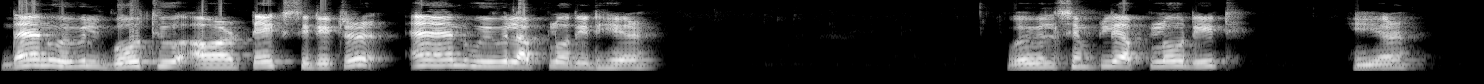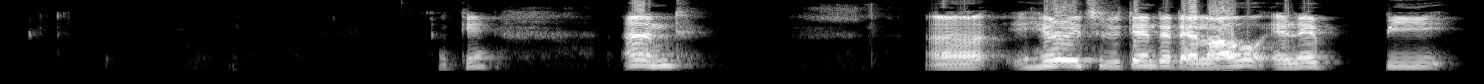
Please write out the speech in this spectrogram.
then we will go to our text editor and we will upload it here. We will simply upload it here okay? And uh, here it's written that allow array p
